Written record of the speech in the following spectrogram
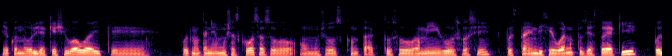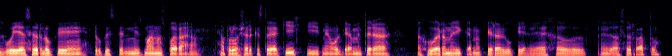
ya cuando volví aquí a Chihuahua y que pues no tenía muchas cosas o, muchos contactos o amigos o así, pues también dije, bueno, pues ya estoy aquí, pues voy a hacer lo que, lo que esté en mis manos para aprovechar que estoy aquí y me volví a meter a, jugar americano, que era algo que ya había dejado hace rato.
